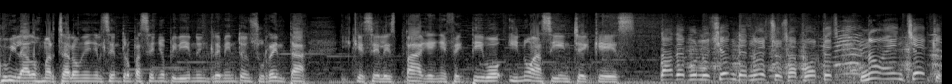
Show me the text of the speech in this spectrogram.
Jubilados marcharon en el centro paseño pidiendo incremento en su renta y que se les pague en efectivo y no así en cheques. La devolución de nuestros aportes no en cheque,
